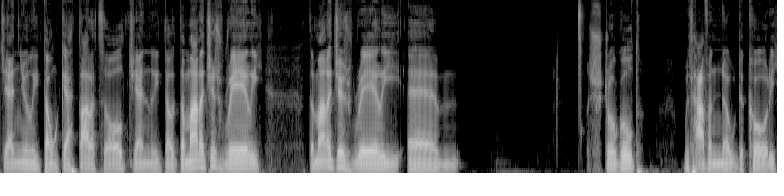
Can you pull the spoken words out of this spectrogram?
genuinely don't get that at all. Genuinely don't. The managers really, the managers really um, struggled with having no Doucouré.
